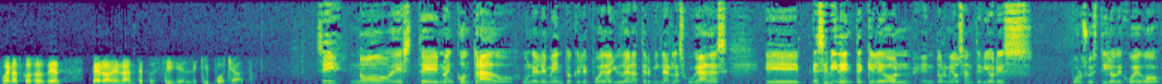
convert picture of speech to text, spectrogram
buenas cosas de él, pero adelante pues sigue el equipo chato. Sí, no, este, no he encontrado un elemento que le pueda ayudar a terminar las jugadas. Eh, es evidente que León en torneos anteriores, por su estilo de juego,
